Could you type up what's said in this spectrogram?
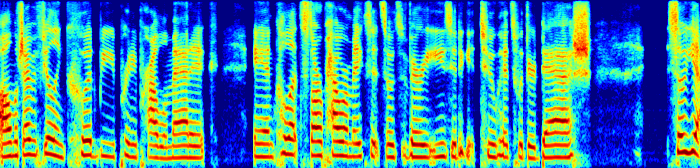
um, which I have a feeling could be pretty problematic. And Colette's star power makes it so it's very easy to get two hits with your dash. So yeah,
